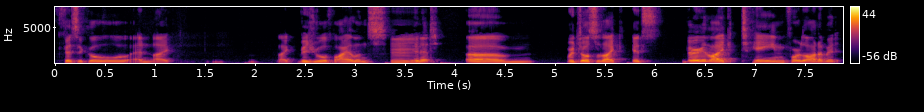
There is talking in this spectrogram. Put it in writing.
physical and like like visual violence Mm. in it. Um, which also like it's very like tame for a lot of it.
